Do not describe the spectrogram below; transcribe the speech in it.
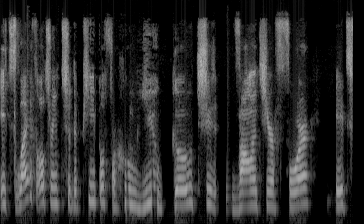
it's life altering to the people for whom you go to volunteer for, it's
